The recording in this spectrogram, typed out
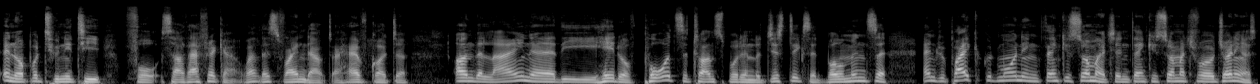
an opportunity for South Africa? Well, let's find out. I have got. Uh, on the line, uh, the head of ports, uh, transport and logistics at Bowmans, uh, Andrew Pike. Good morning. Thank you so much, and thank you so much for joining us.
